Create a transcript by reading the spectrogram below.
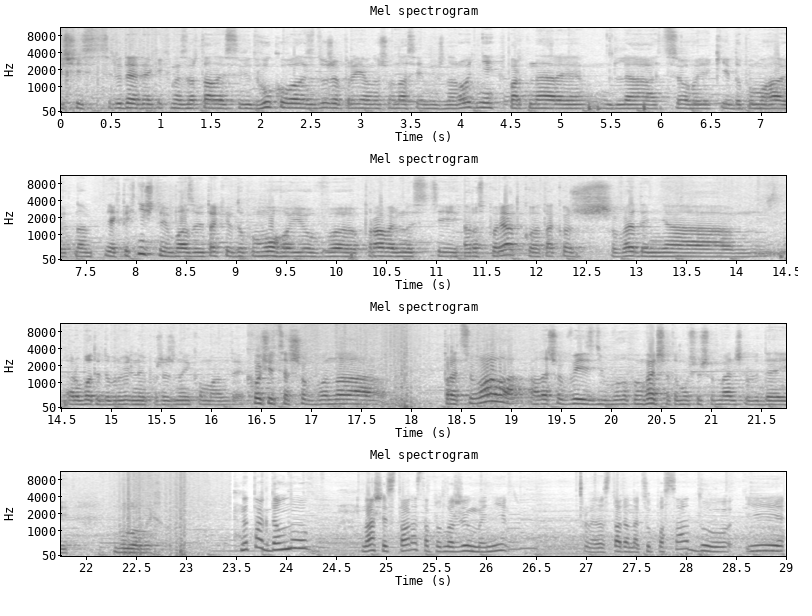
Більшість людей, до яких ми зверталися, відгукувались. Дуже приємно, що в нас є міжнародні партнери для цього, які допомагають нам як технічною базою, так і допомогою в правильності розпорядку, а також ведення роботи добровільної пожежної команди. Хочеться, щоб вона працювала, але щоб виїздів було поменше, тому що щоб менше людей було лиха. Не так давно наш староста предложив мені стати на цю посаду і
